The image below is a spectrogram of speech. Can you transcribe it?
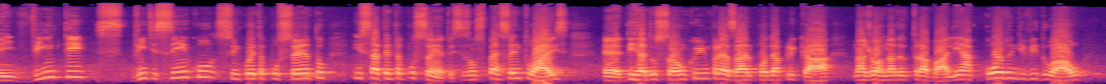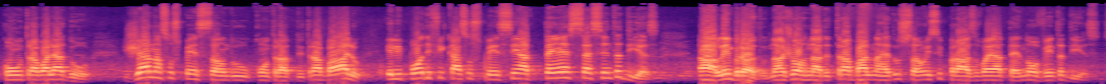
em 20, 25, 50% e 70%. Esses são os percentuais é, de redução que o empresário pode aplicar na jornada de trabalho em acordo individual com o trabalhador. Já na suspensão do contrato de trabalho, ele pode ficar suspenso em até 60 dias. Ah, lembrando, na jornada de trabalho, na redução, esse prazo vai até 90 dias.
